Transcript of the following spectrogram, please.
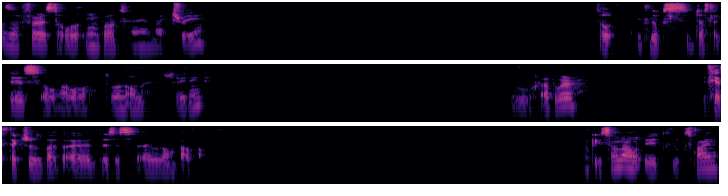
As a first I will import uh, my tree. So it looks just like this so I will turn on shading. To hardware. It has textures but uh, this is a wrong alpha. Okay so now it looks fine.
